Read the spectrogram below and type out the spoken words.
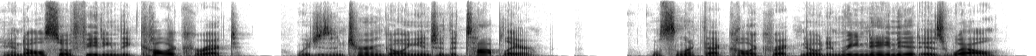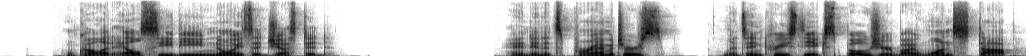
and also feeding the color correct, which is in turn going into the top layer. We'll select that color correct node and rename it as well. We'll call it LCD noise adjusted. And in its parameters, Let's increase the exposure by one stop,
